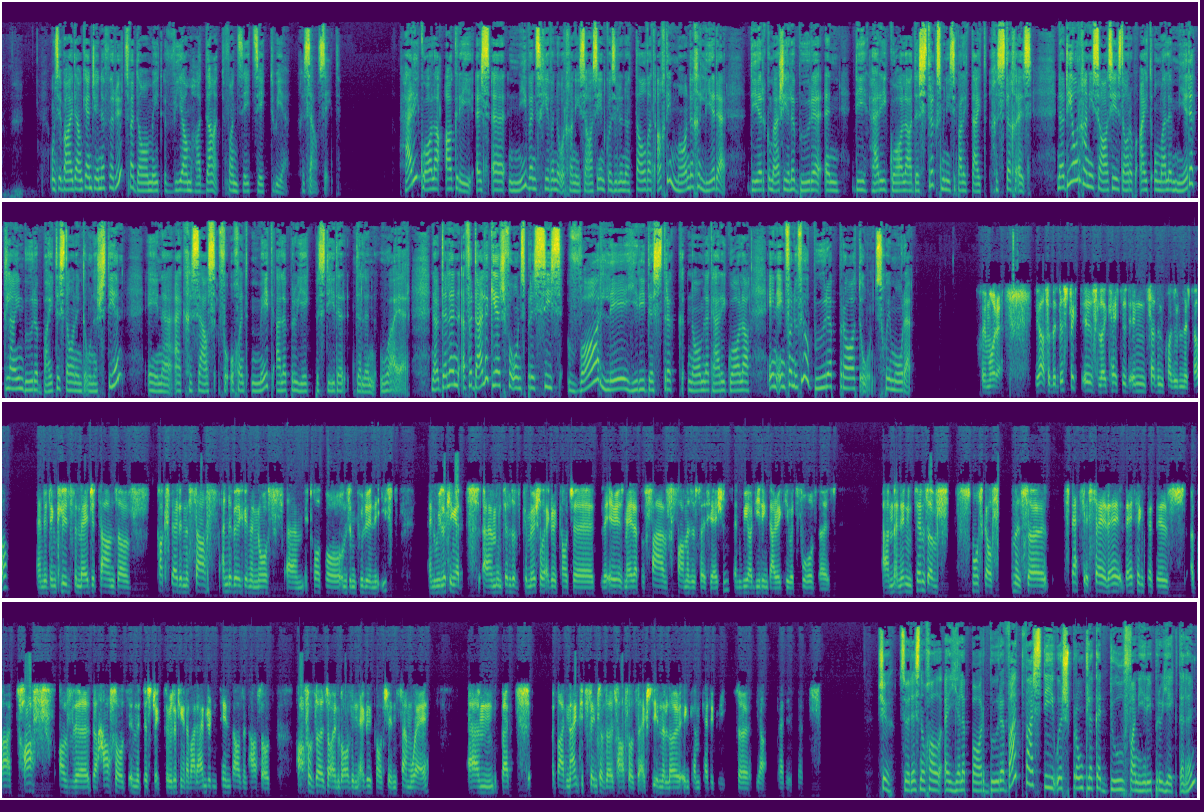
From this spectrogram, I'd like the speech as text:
Ons sê baie dankie aan Jennifer Roots wat daar met Wiam Haddad van ZZ2 gesels het. Harry Kwala Agri is 'n nuwe winsgewende organisasie in KwaZulu-Natal wat 18 maande gelede deur kommersiële boere in die Harry Kwala distriksmunisipaliteit gestig is. Nou die organisasie is daarop uit om hulle mede-kleinboere by te staan en te ondersteun en uh, ek gesels ver oggend met hulle projekbestuurder Dylan Wire. Nou Dylan, uh, verduidelik eers vir ons presies waar lê hierdie distrik, naamlik Harigwala en en van hoeveel boere praat ons? Goeiemôre. Goeiemôre. Yeah, so the district is located in southern KwaZulu-Natal and it includes the major towns of Kokstad in the south, Underberg in the north, um, Itopo, Umzimkulu in the east, And we're looking at, um, in terms of commercial agriculture, the area is made up of five farmers associations, and we are dealing directly with four of those. Um, and then in terms of small scale farmers, so Stats SA, they, they think that there's about half of the, the households in the district. So we're looking at about 110,000 households. Half of those are involved in agriculture in some way. Um, but about 90% of those households are actually in the low income category. So yeah, that is that's Sjoe, so dis nogal 'n hele paar boere. Wat was die oorspronklike doel van hierdie projek, Dylan?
